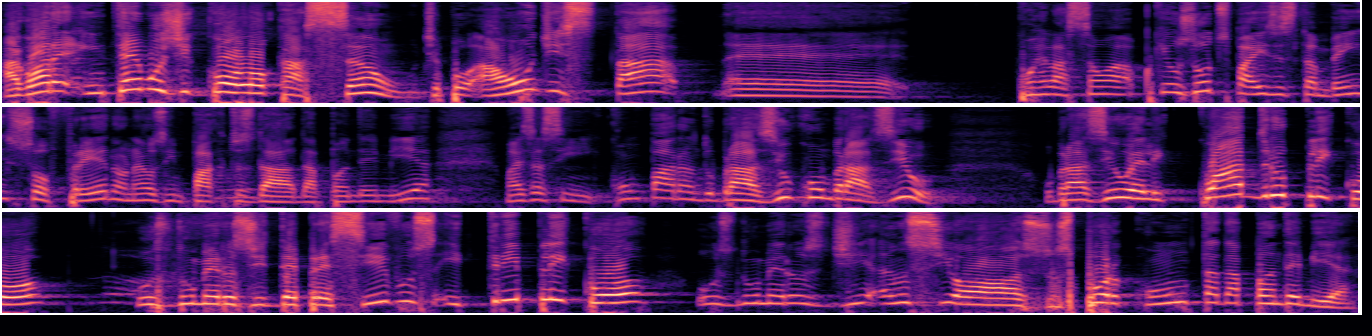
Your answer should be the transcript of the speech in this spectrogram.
Agora, em termos de colocação, tipo, aonde está é, com relação a. Porque os outros países também sofreram né, os impactos da, da pandemia, mas assim, comparando o Brasil com o Brasil, o Brasil ele quadruplicou os números de depressivos e triplicou os números de ansiosos por conta da pandemia.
